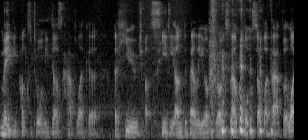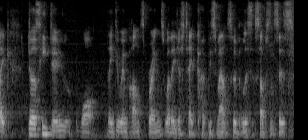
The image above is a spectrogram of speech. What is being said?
Maybe Punxsutawney does have like a, a huge uh, seedy underbelly of drugs and alcohol and stuff like that. But like, does he do what they do in Palm Springs, where they just take copious amounts of illicit substances?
